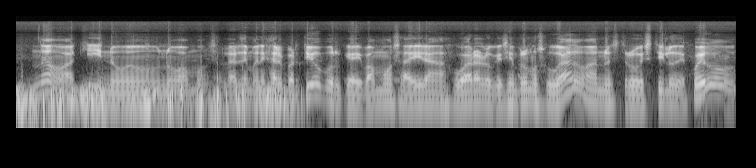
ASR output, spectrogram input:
No, aquí no, no vamos a hablar de manejar el partido porque vamos a ir a jugar a lo que siempre hemos jugado, a nuestro estilo de juego.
